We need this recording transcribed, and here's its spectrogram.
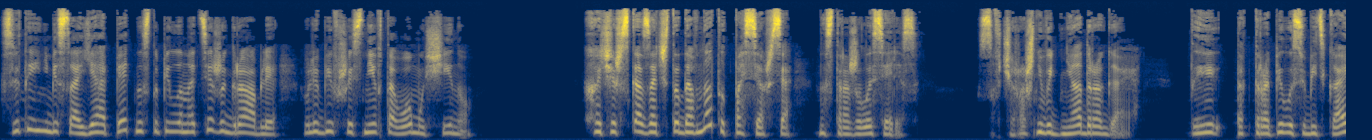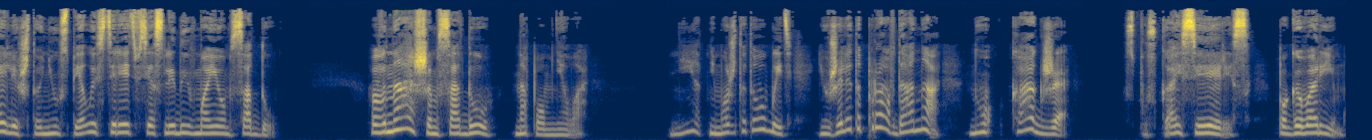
Святые небеса, я опять наступила на те же грабли, влюбившись не в того мужчину. «Хочешь сказать, что давно тут пасешься?» — насторожилась Эрис. «Со вчерашнего дня, дорогая. Ты так торопилась убить Кайли, что не успела стереть все следы в моем саду». «В нашем саду», — напомнила. «Нет, не может этого быть. Неужели это правда она? Но как же?» «Спускайся, Эрис, поговорим».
